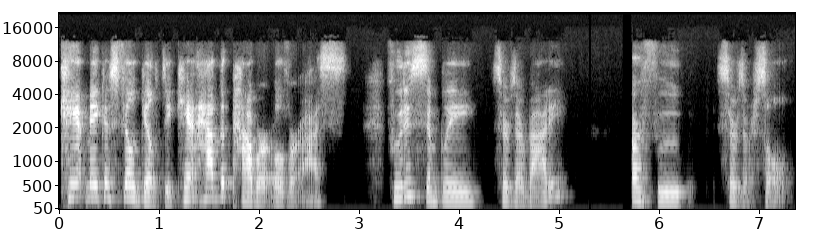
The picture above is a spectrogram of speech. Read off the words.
can't make us feel guilty, can't have the power over us. Food is simply serves our body, or food serves our soul.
